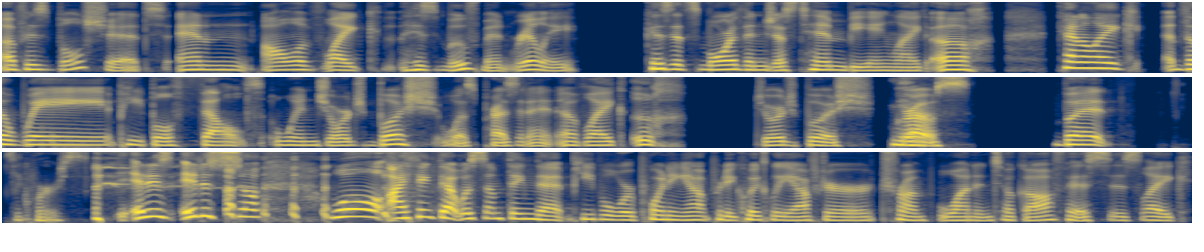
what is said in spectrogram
of his bullshit and all of like his movement really because it's more than just him being like ugh kind of like the way people felt when George Bush was president of like ugh George Bush Yeah. gross but It's like worse. It is. It is so. well, I think that was something that people were pointing out pretty quickly after Trump won and took office. Is like,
